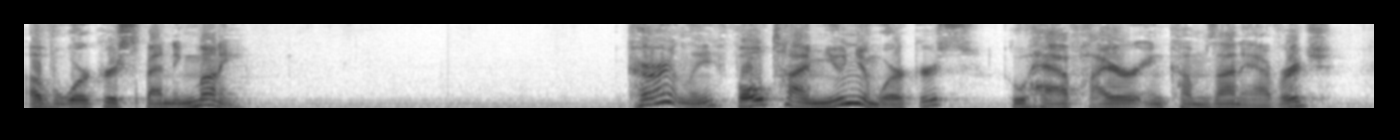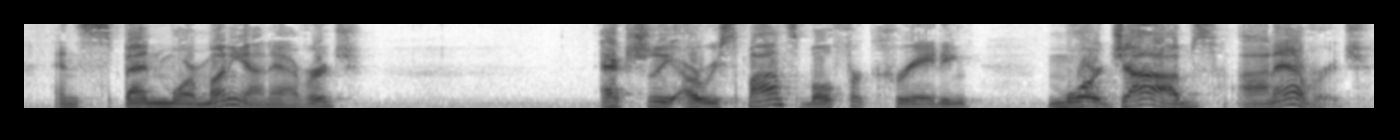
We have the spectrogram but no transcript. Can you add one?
of workers spending money. Currently, full time union workers who have higher incomes on average and spend more money on average actually are responsible for creating more jobs on average.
